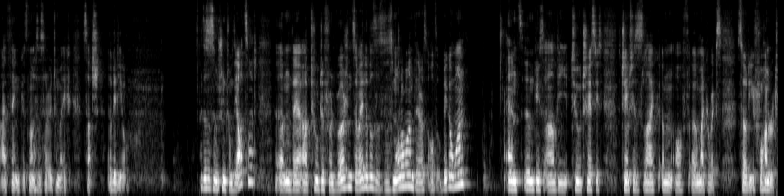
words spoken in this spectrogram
I think it's not necessary to make such a video. This is a machine from the outside. Um, there are two different versions available. This is a smaller one. There is also a bigger one. And um, these are the two chassis, the same chassis like um, of uh, MicroVAX 3400.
